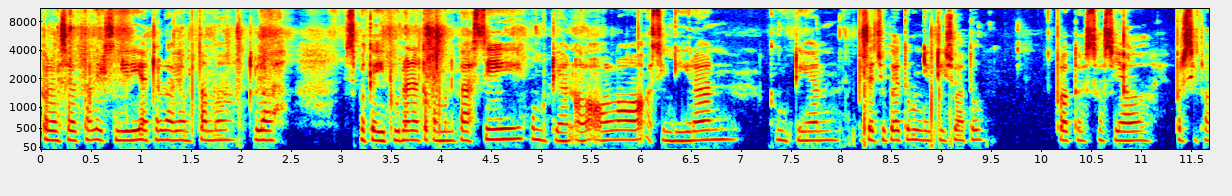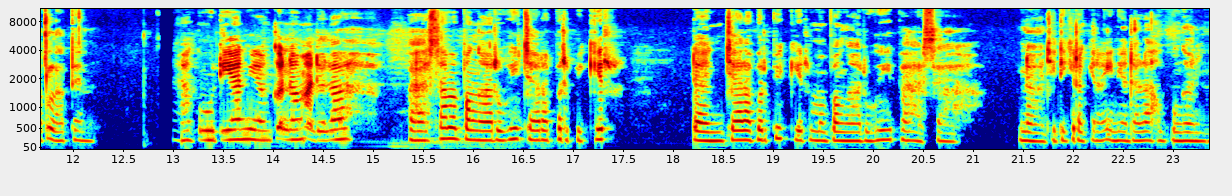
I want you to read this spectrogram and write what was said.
plesetan itu sendiri adalah yang pertama adalah sebagai hiburan atau komunikasi, kemudian olok-olok, sindiran, kemudian bisa juga itu menjadi suatu protes sosial bersifat laten. Nah, kemudian yang keenam adalah bahasa mempengaruhi cara berpikir dan cara berpikir mempengaruhi bahasa. Nah, jadi kira-kira ini adalah hubungan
